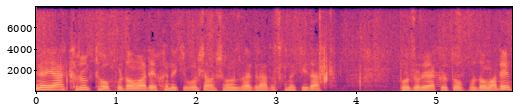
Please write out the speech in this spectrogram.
Ина як круг тоғ хурда омадем хинаки боша 16 градус хинаки да. Бозор як круг тоғ хурда омадем.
